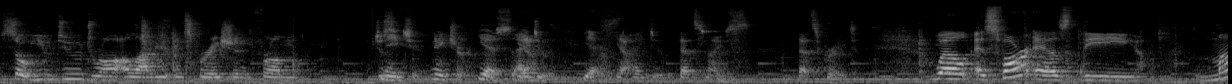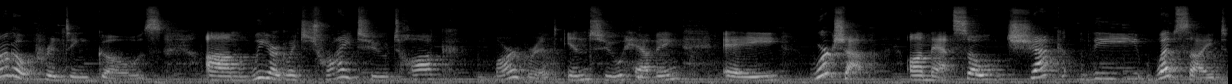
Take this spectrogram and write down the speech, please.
so you do draw a lot of your inspiration from just Nature. Nature. Yes, I do. Yes, Yeah. I do. That's nice. That's great. Well, as far as the mono printing goes, um, we are going to try to talk Margaret into having a workshop on that. So check the website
